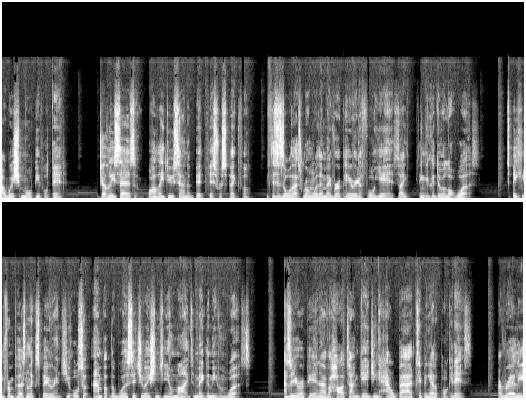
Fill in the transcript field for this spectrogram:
I wish more people did. Chevely says, while they do sound a bit disrespectful, if this is all that's wrong with them over a period of four years, I think you could do a lot worse. Speaking from personal experience, you also amp up the worst situations in your mind to make them even worse. As a European, I have a hard time gauging how bad tipping out of pocket is. I rarely,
